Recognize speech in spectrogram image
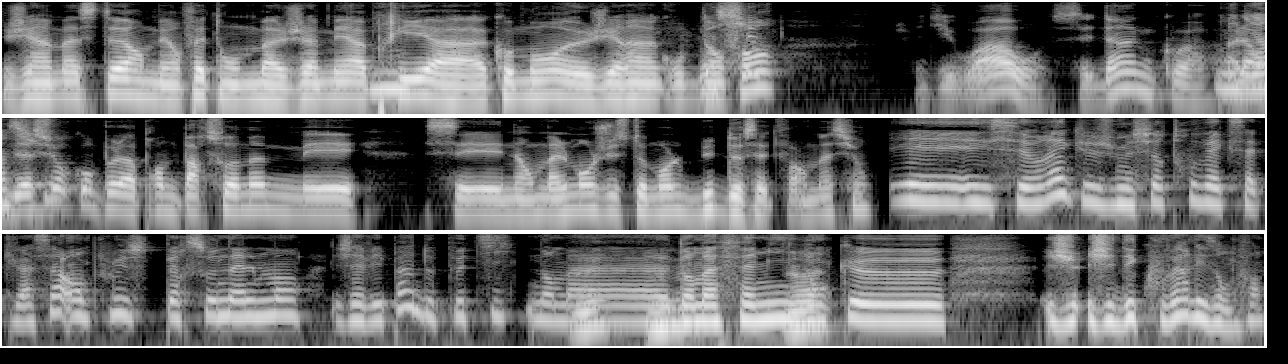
j'ai un master, mais en fait, on m'a jamais appris à comment gérer un groupe d'enfants. Je me dis waouh, c'est dingue quoi. Mais Alors bien bien sûr. sûr qu'on peut l'apprendre par soi-même, mais c'est normalement justement le but de cette formation. Et c'est vrai que je me suis retrouvée avec cette classe-là. En plus, personnellement, j'avais pas de petits dans ma, Oui. Mhm. dans ma famille. Ouais. Donc, euh, j'ai découvert les enfants,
